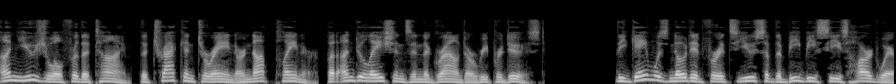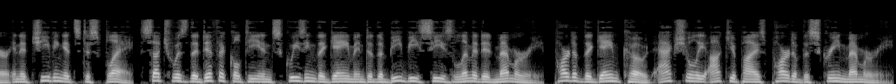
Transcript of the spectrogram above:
Unusual for the time, the track and terrain are not planar, but undulations in the ground are reproduced. The game was noted for its use of the BBC's hardware in achieving its display, such was the difficulty in squeezing the game into the BBC's limited memory. Part of the game code actually occupies part of the screen memory.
